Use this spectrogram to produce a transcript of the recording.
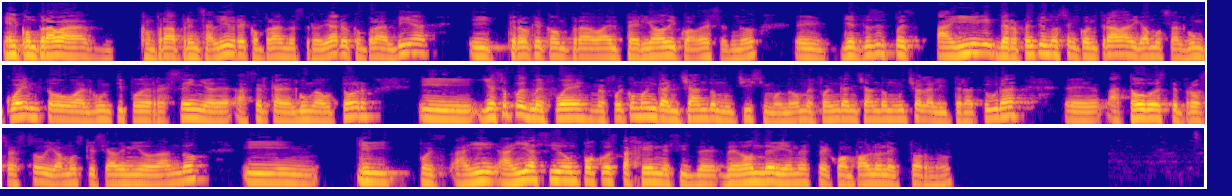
él compraba, compraba prensa libre, compraba nuestro diario, compraba el día y creo que compraba el periódico a veces, ¿no? Eh, y entonces, pues ahí de repente uno se encontraba, digamos, algún cuento o algún tipo de reseña de, acerca de algún autor. Y, y, eso pues me fue, me fue como enganchando muchísimo, ¿no? Me fue enganchando mucho a la literatura, eh, a todo este proceso, digamos, que se ha venido dando. Y, y pues ahí, ahí ha sido un poco esta génesis de, de dónde viene este Juan Pablo Lector, ¿no?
